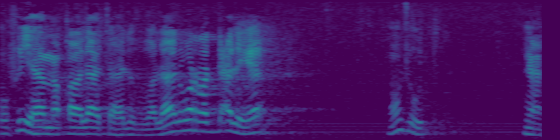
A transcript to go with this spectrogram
وفيها مقالات أهل الضلال والرد عليها موجود. نعم.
